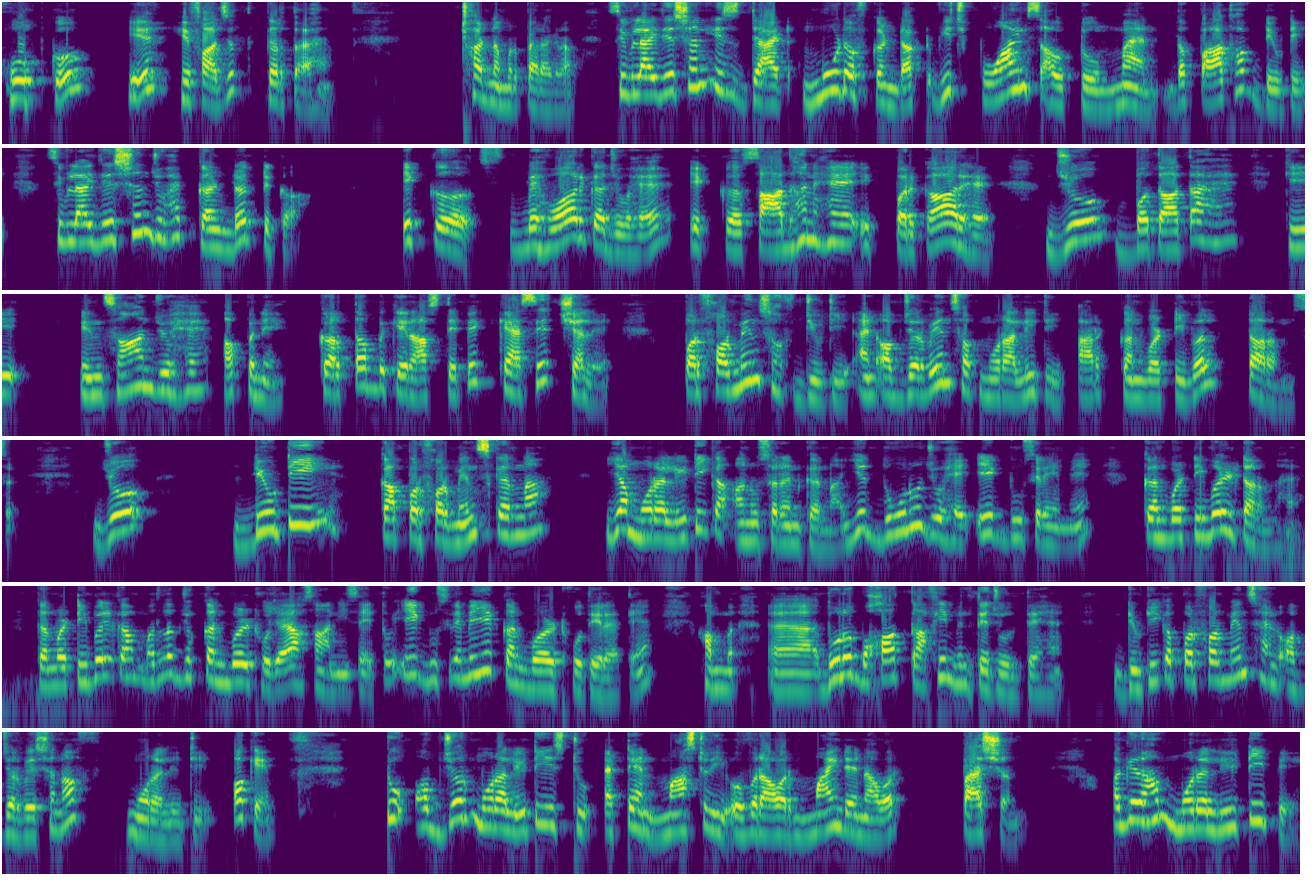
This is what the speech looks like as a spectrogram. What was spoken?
होप को यह हिफाजत करता है। Third number paragraph civilisation is that mode of conduct which points out to man the path of duty civilisation जो है कंडक्ट का एक, व्यवहार का जो है, एक साधन है, एक प्रकार है, जो बताता है कि इंसान जो है अपने कर्तव्य के रास्ते पे कैसे चले। Performance of duty and observance of morality are convertible terms जो ड्यूटी का परफॉर्मेंस करना या मोरालिटी का अनुसरण करना, ये दोनों जो है एक दूसरे में कन्वर्टिबल टर्म है। कन्वर्टिबल का मतलब जो कन्वर्ट हो जाए आसानी से तो एक दूसरे में ये कन्वर्ट होते रहते हैं। हम दोनों बहुत काफ़ी मिलते जुलते हैं। ड्यूटी का performance and observation of morality okay to observe morality is to attend mastery over our mind and our passion अगर हम मोरालिटी पे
